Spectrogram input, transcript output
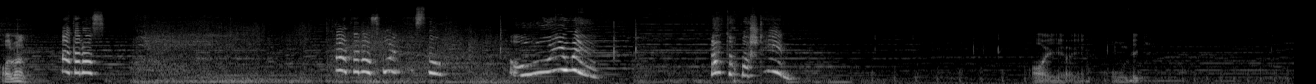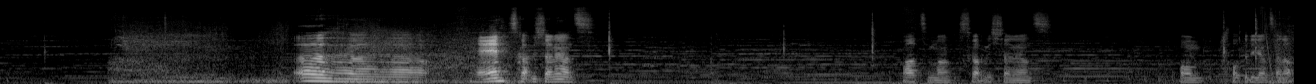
Oh lol. Grad nicht dein Ernst. Warte mal, ist grad nicht dein Ernst. Warum haut er die ganze Zeit ab?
